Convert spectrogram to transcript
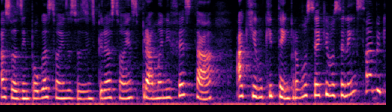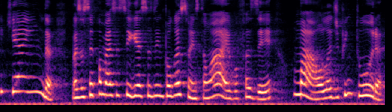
as suas empolgações, as suas inspirações para manifestar aquilo que tem para você que você nem sabe o que, que é ainda, mas você começa a seguir essas empolgações. Então, ah, eu vou fazer uma aula de pintura,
